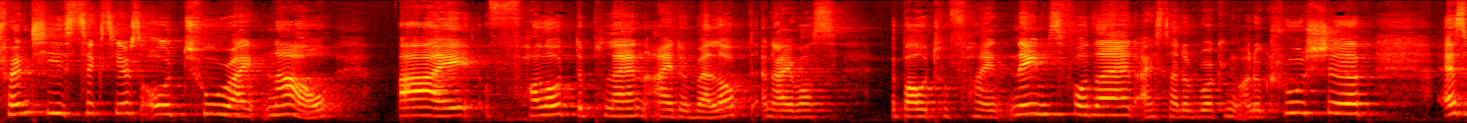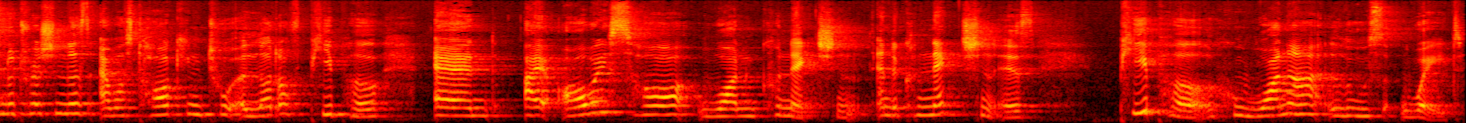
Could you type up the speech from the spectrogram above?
26 years old to right now, I followed the plan I developed and I was about to find names for that. I started working on a cruise ship. As a nutritionist, I was talking to a lot of people and I always saw one connection. And the connection is people who wanna lose weight.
